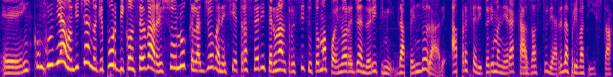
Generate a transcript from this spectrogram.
E concludiamo dicendo che pur di conservare il suo look la giovane si è trasferita in un altro istituto ma poi non reggendo i ritmi da pendolare ha preferito rimanere a casa a studiare da privatista.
